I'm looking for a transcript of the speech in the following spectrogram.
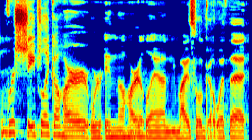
We're shaped like a heart. We're in the heartland. You might as well go with it.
